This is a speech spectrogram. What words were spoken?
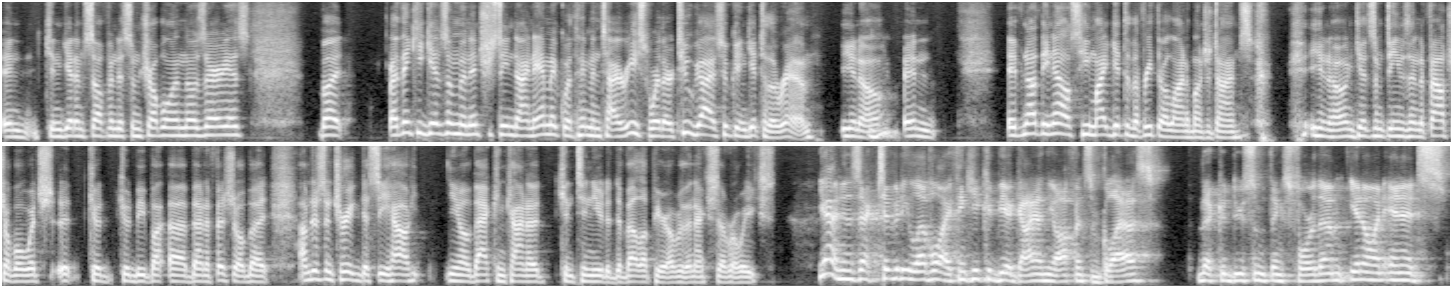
and can get himself into some trouble in those areas. But I think he gives them an interesting dynamic with him and Tyrese, where they're two guys who can get to the rim, you know, mm-hmm. and if nothing else, he might get to the free throw line a bunch of times, you know, and get some teams into foul trouble, which could could be uh, beneficial. But I'm just intrigued to see how you know that can kind of continue to develop here over the next several weeks. Yeah, and his activity level, I think he could be a guy on the offensive glass that could do some things for them, you know, and and it's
